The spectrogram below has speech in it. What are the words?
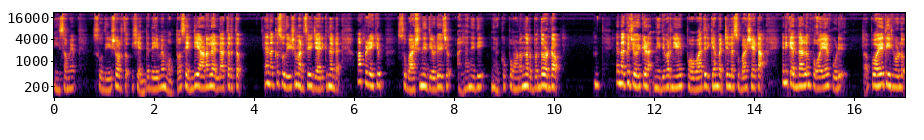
ഈ സമയം സുധീഷ് ഓർത്തു "ശ്ശെ, എന്റെ ദൈവം മൊത്തം സെന്റിയാണല്ലോ എല്ലാത്തടത്തും എന്നൊക്കെ സുധീഷ് മനസ്സിൽ വിചാരിക്കുന്നുണ്ട്. അപ്പോഴേക്കും സുഭാഷ് നിധിയോട് ചോദിച്ചു അല്ല നിധി നിനക്ക് പോകണം നിർബന്ധമുണ്ടോ? എന്നൊക്കെ ചോദിക്കണം നിധി പറഞ്ഞേ പോവാതിരിക്കാൻ പറ്റില്ല സുഭാഷ് ഏട്ടാ എനിക്ക് എന്തായാലും പോയേ കൂടി പോയേ തീരുള്ളൂ.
